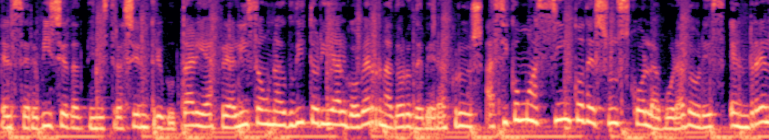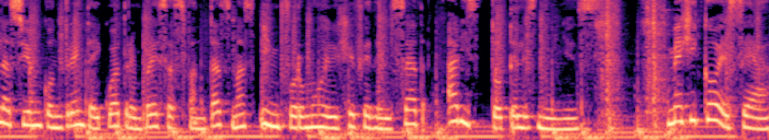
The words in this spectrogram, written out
El Servicio de Administración Tributaria realiza una auditoría al gobernador de Veracruz, así como a cinco de sus colaboradores en relación con 34 empresas fantasmas, informó el jefe del SAT, Aristóteles Núñez. México S.A.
